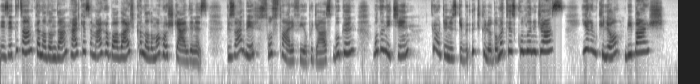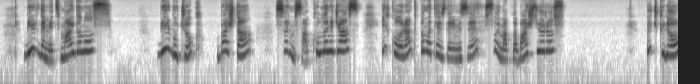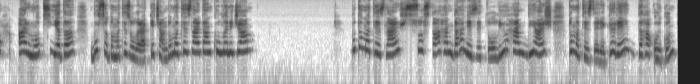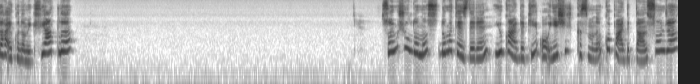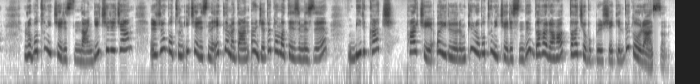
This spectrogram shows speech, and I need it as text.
Lezzeti Tam kanalından herkese merhabalar. Kanalıma hoş geldiniz. Güzel bir sos tarifi yapacağız. Bugün bunun için gördüğünüz gibi 3 kilo domates kullanacağız. Yarım kilo biber, bir demet maydanoz, bir buçuk başta sarımsak kullanacağız. İlk olarak domateslerimizi soymakla başlıyoruz. 3 kilo armut ya da Bursa domates olarak geçen domateslerden kullanacağım. Bu domatesler sosta hem daha lezzetli oluyor hem diğer domateslere göre daha uygun, daha ekonomik fiyatlı. Soymuş olduğumuz domateslerin yukarıdaki o yeşil kısmını kopardıktan sonra robotun içerisinden geçireceğim. Robotun içerisine eklemeden önce de domatesimizi birkaç parçayı ayırıyorum ki robotun içerisinde daha rahat, daha çabuk bir şekilde doğransın.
